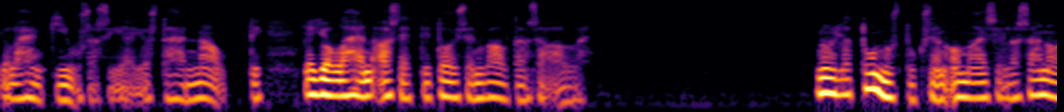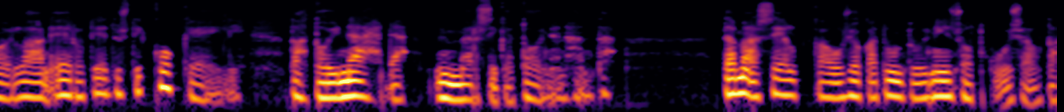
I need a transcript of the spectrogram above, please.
jolla hän kiusasi ja josta hän nautti ja jolla hän asetti toisen valtansa alle. Noilla tunnustuksen omaisilla sanoillaan Eero tietysti kokeili, tahtoi nähdä, ymmärsikö toinen häntä. Tämä selkkaus, joka tuntui niin sotkuiselta,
